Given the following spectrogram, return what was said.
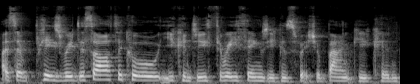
I said, please read this article. You can do three things you can switch your bank, you can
